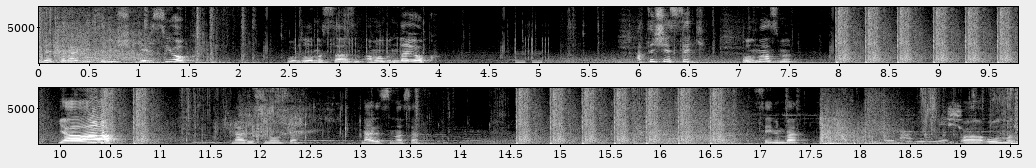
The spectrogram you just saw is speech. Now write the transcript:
Buraya kadar getirmiş gerisi yok. Burada olması lazım ama bunda yok. Ateş etsek olmaz mı? Ya! Neredesin oğlum sen? Neredesin lan sen? Senin ben. Aa olmadı.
